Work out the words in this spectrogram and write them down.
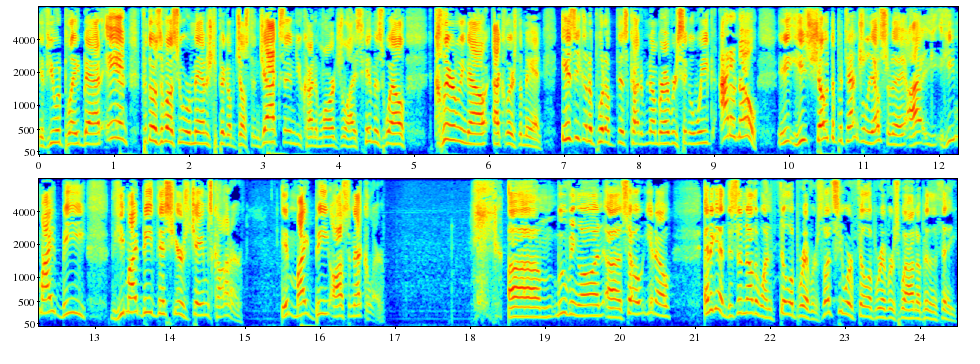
If you had played bad, and for those of us who were managed to pick up Justin Jackson, you kind of marginalized him as well. Clearly now, Ekeler's the man. Is he going to put up this kind of number every single week? I don't know. He, he showed the potential yesterday. I, he might be, he might be this year's James. James Conner. It might be Austin Ekeler. Um, moving on. Uh, so, you know, and again, this is another one, Philip Rivers. Let's see where Philip Rivers wound up in the thing.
